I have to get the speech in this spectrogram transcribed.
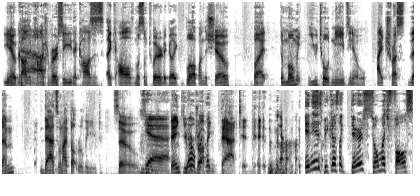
you know, cause No. a controversy that causes like all of Muslim Twitter to go, like blow up on the show. But the moment you told Neebz, you know, I trust them, that's when I felt relieved. So Yeah. thank you No, for but, like- dropping that tidbit. It is because like there's so much false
